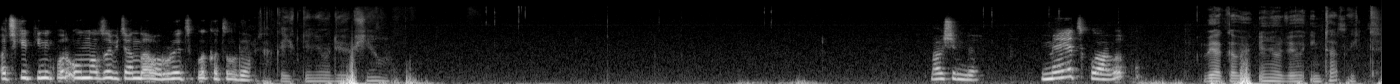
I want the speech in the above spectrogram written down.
açık etkinlik var. Onun altında bir tane daha var. Oraya tıkla katıl de. Bir dakika yükleniyor diyor bir şey ama. Bak şimdi. M'ye tıkla abi. Bir dakika yükleniyor diyor. İnternet mi gitti?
